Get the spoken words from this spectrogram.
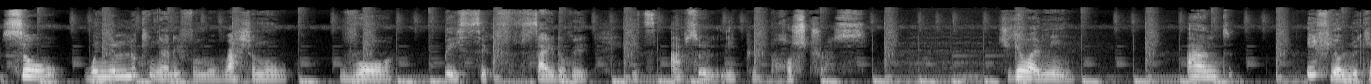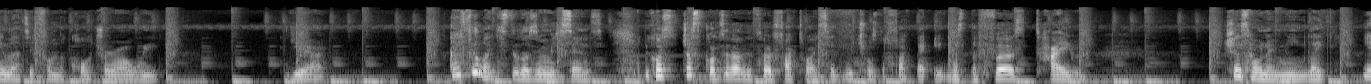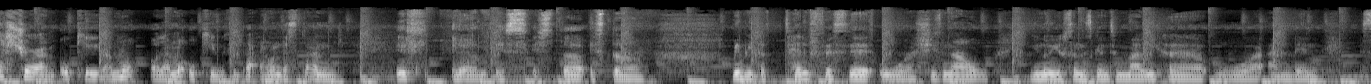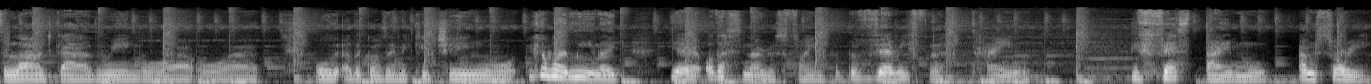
So when you're looking at it from the rational, raw, basic side of it, it's absolutely preposterous. Do you get what I mean? And if you're looking at it from the cultural way, yeah, I feel like it still doesn't make sense. Because just consider the third factor I said, which was the fact that it was the first time. Just how I mean. Like, yeah, sure, I'm okay. I'm not well, I'm not okay with it, but I understand if um it's it's the it's the maybe the 10th visit or she's now you know your son is going to marry her or and then it's a large gathering or or all the other girls are in the kitchen or you get what I mean like yeah other scenarios fine but the very first time the first time oh, I'm sorry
